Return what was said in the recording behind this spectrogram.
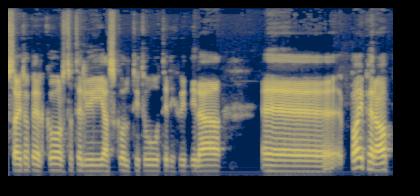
solito percorso, te li ascolti tutti di qui di là. Eh, poi però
